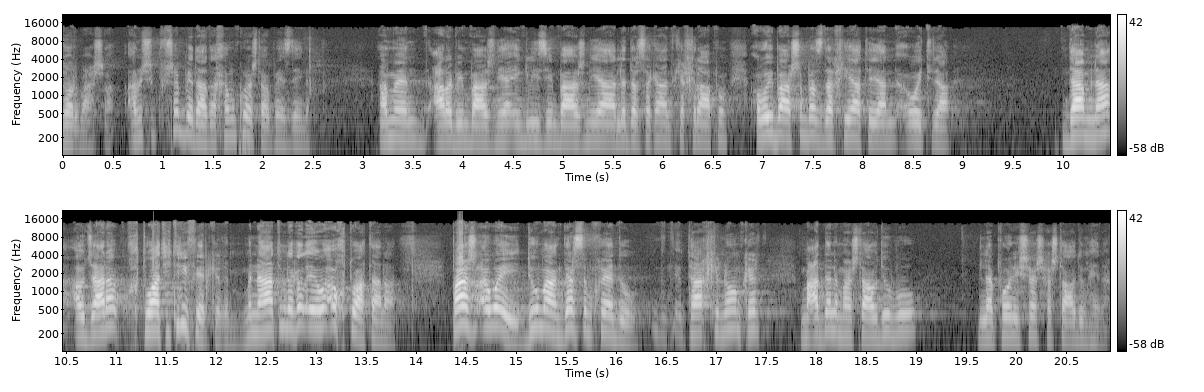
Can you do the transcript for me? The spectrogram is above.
زۆر باشە ئەمش پیشم پێ دادەخەم کو هێشتا پێنج دەینم ئەمن عەرەبیم باش نییە ئینگلیزیم باش نییە لە دەرسەکان کە خراپم ئەوەی باشم بەس دەرخیاتە یان ئەوەی ترا دامنا ئەو جارە خطواتی تری فێرکردم من هاتم لەگەڵ ئێوە ئەو خطواتانە پاش ئەوەی دوو مانگ دەرسم خوێند و تاقیکردنەوەم کرد معدلم هەشتا و دوو بوو لە پۆلی شەش هەشتا و دووم هێنا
